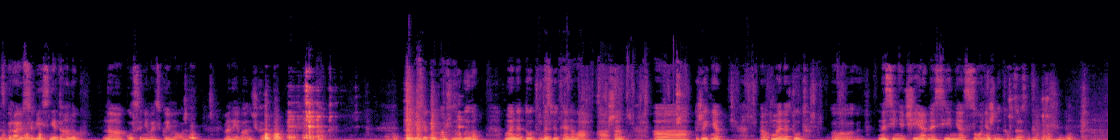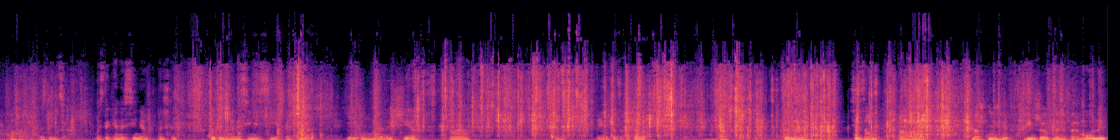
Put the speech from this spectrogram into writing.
Збираю собі сніданок на курси німецької мови. У мене Іваночка. Так. Дивіться, яку кашу зробила. У мене тут безглютенова каша, а, житня. У мене тут е, насіння чия, насіння соняшника. Зараз покажу. Ага, ось дивіться. Ось таке насіння. Бачите? Тут у мене насіння сієчка чия. І у мене ще... А, я це захопила. Так, це у мене сезам. А, наш кунжут. Він же в мене перемовлений,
